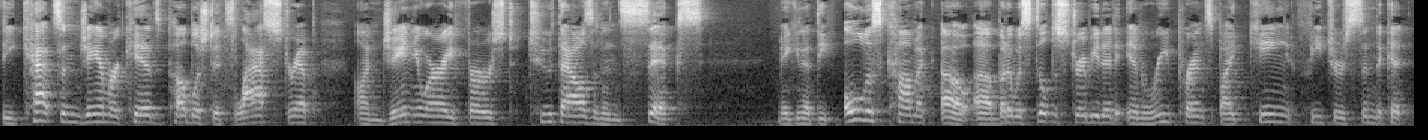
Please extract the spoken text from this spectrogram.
The Katzenjammer Kids published its last strip on January 1st, 2006 making it the oldest comic. Oh, uh, but it was still distributed in reprints by King Features Syndicate,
